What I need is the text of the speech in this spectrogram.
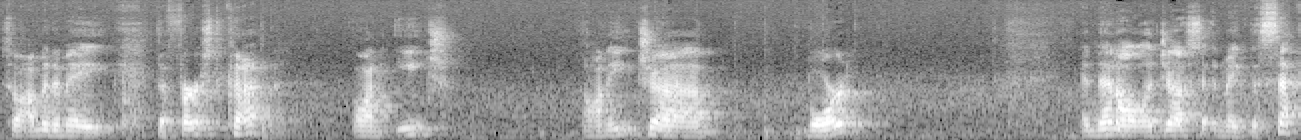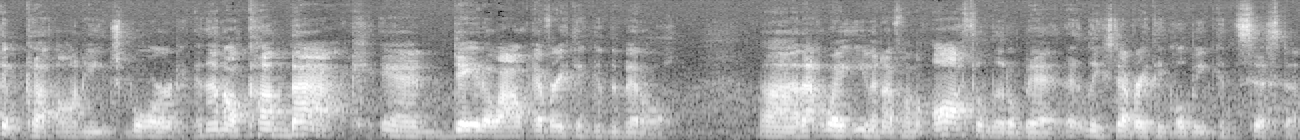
So I'm going to make the first cut on each on each uh, board, and then I'll adjust it and make the second cut on each board, and then I'll come back and dado out everything in the middle. Uh, that way, even if I'm off a little bit, at least everything will be consistent.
